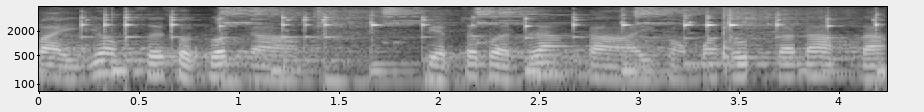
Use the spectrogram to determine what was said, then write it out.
หม่ๆย่อมสวยสดงดงาม เปรียบเสมือนร่างกายของมนุษย์นะนักนะ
